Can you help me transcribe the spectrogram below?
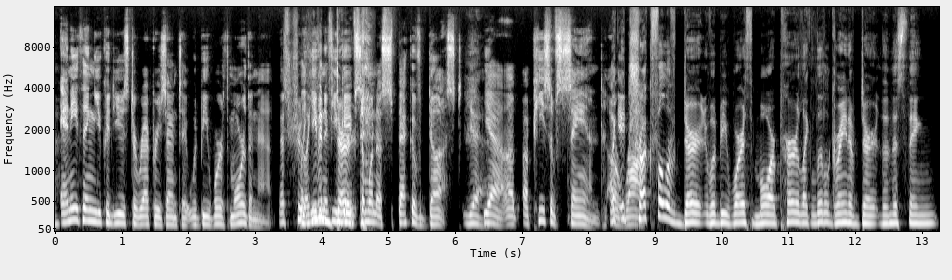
Like anything you could use to represent it would be worth more than that. that's true. Like, even, if you dirt. gave someone a speck of dust, yeah, yeah, a, a piece of sand, like a, a truck full of dirt would be worth more per like little grain of dirt than this thing.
